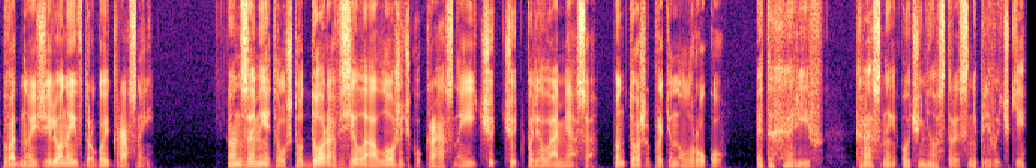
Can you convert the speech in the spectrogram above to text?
В одной зеленой, в другой красной. Он заметил, что Дора взяла ложечку красной и чуть-чуть полила мясо. Он тоже протянул руку. «Это хариф. Красный очень острый, с непривычки.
